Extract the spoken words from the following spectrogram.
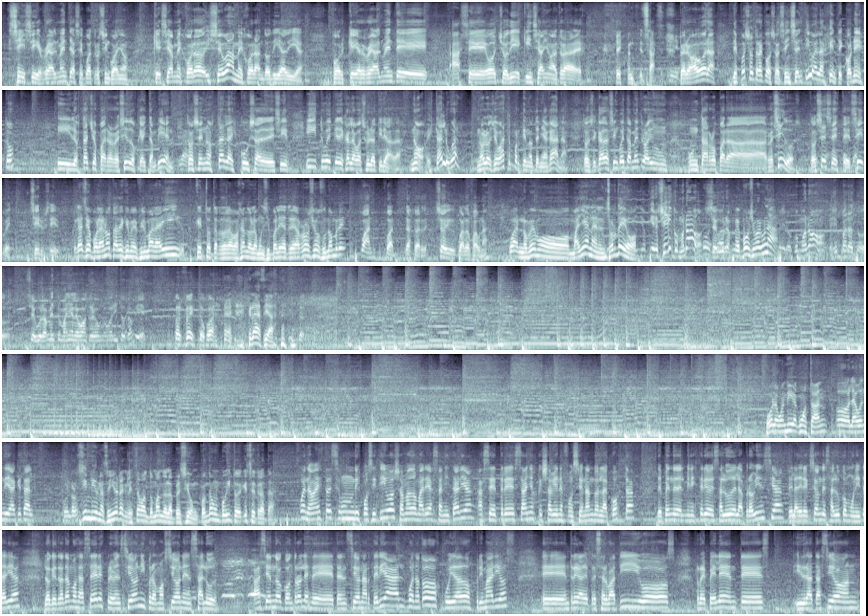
Sí, sí, realmente hace 4 o 5 años que se ha mejorado y se va mejorando día a día, porque realmente hace 8, 10, 15 años atrás pero ahora, después otra cosa, se incentiva a la gente con esto y los tachos para residuos que hay también. Entonces no está la excusa de decir, y tuve que dejar la basura tirada. No, está el lugar. No lo llevaste porque no tenías ganas. Entonces cada 50 metros hay un, tarro para residuos. Entonces este sirve, sirve, sirve. Gracias por la nota, déjeme filmar ahí, que esto está trabajando en la Municipalidad de Tres Arroyos. ¿Su nombre? Juan, Juan, Verde. Soy guardafauna. Juan, nos vemos mañana en el sorteo. Yo quiero, sí, cómo no. Seguro. ¿Me puedo llevar una? Pero cómo no, es para todos. Seguramente mañana le vamos a entregar un numerito también. Perfecto, Juan. Gracias. Hola, buen día, ¿cómo están? Hola, buen día, ¿qué tal? Bueno, recién vi una señora que le estaban tomando la presión. Contame un poquito de qué se trata. Bueno, esto es un dispositivo llamado Marea Sanitaria. Hace tres años que ya viene funcionando en la costa. Depende del Ministerio de Salud de la provincia, de la Dirección de Salud Comunitaria. Lo que tratamos de hacer es prevención y promoción en salud, haciendo controles de tensión arterial, bueno, todos cuidados primarios, eh, entrega de preservativos, repelentes, hidratación,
